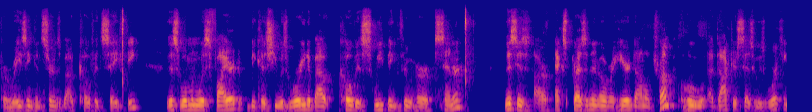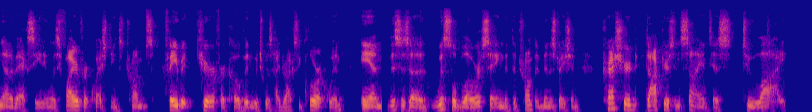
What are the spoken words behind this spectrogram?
for raising concerns about COVID safety. This woman was fired because she was worried about COVID sweeping through her center. This is our ex president over here, Donald Trump, who a doctor says who was working on a vaccine and was fired for questioning Trump's favorite cure for COVID, which was hydroxychloroquine. And this is a whistleblower saying that the Trump administration pressured doctors and scientists to lie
